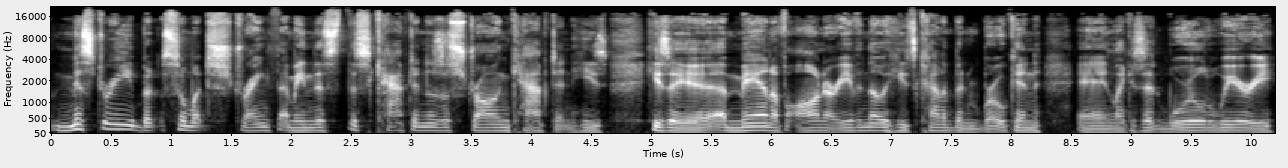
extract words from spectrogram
mystery, but so much strength. I mean, this this captain is a strong captain. He's he's a, a man of honor, even though he's kind of been broken and, like I said, world weary.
